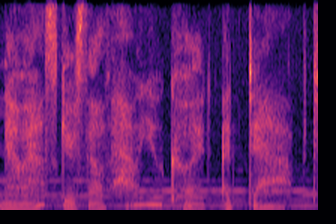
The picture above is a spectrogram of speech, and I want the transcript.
Now ask yourself how you could adapt.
